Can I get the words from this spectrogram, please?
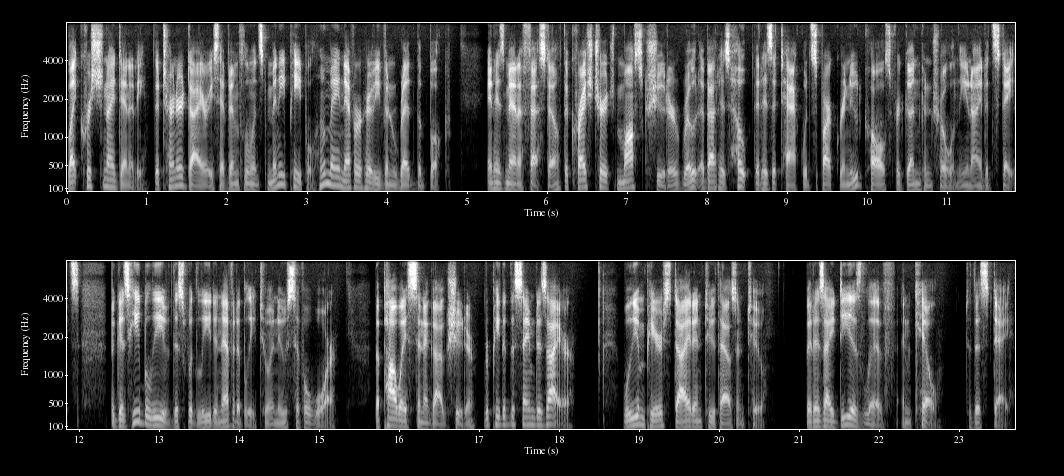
Like Christian Identity, the Turner Diaries have influenced many people who may never have even read the book. In his manifesto, the Christchurch mosque shooter wrote about his hope that his attack would spark renewed calls for gun control in the United States, because he believed this would lead inevitably to a new civil war. The Poway synagogue shooter repeated the same desire. William Pierce died in 2002, but his ideas live and kill to this day.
